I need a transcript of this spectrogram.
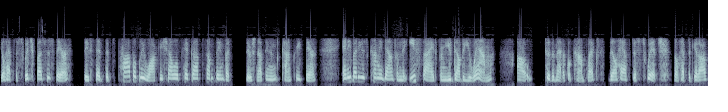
You'll have to switch buses there. They've said that probably Waukesha will pick up something, but there's nothing in concrete there. Anybody who's coming down from the east side from UWM, uh, to the medical complex, they'll have to switch. They'll have to get off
